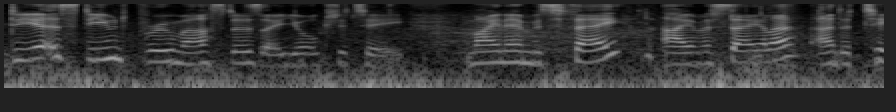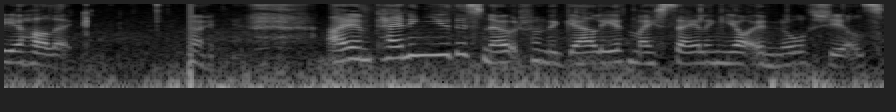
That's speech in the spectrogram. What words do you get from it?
Dear esteemed brewmasters at Yorkshire Tea, my name is Faye. I am a sailor and a teaholic. I am penning you this note from the galley of my sailing yacht in North Shields.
